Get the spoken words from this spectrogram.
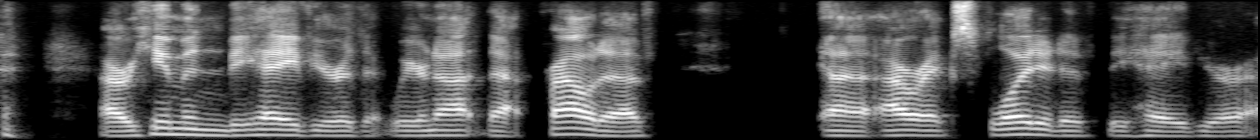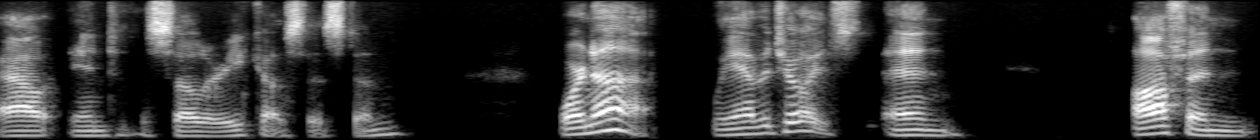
our human behavior that we're not that proud of, uh, our exploitative behavior out into the solar ecosystem or not. We have a choice. And often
